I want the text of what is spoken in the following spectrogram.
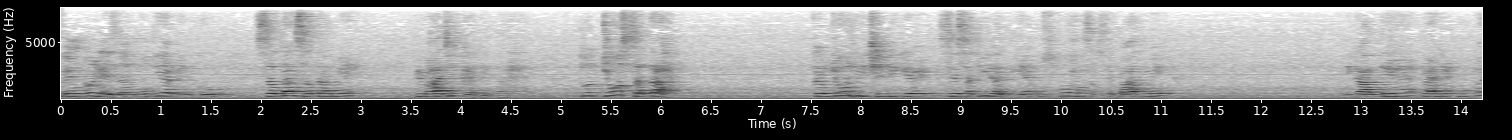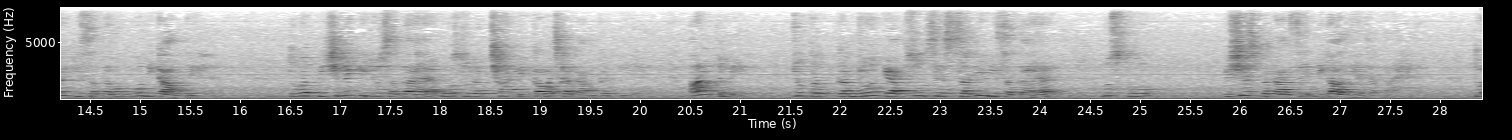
फेंटोलेजर मोतियाबिंद को सतह सतह में विभाजित कर देता है। तो जो सतह कमज़ोर हुई झिल्ली के से सटी रहती है, उसको हम सबसे बाद में निकालते हैं, पहले ऊपर की सतहों को निकालते हैं। तो वह पिछले की जो सतह है, वो सुरक्षा के कवच का काम करती है। अंत में जो कमज़ोर कैप्सूल से सटी हुई सतह है, उसको विशेष प्रकार से निकाल दिया जाता है। तो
